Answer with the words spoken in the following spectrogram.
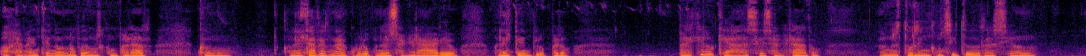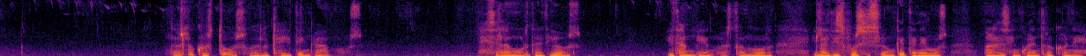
Obviamente no, no podemos comparar con, el tabernáculo, con el sagrario, con el templo, pero, pero es que lo que hace sagrado a nuestro rinconcito de oración. No es lo costoso de lo que ahí tengamos, es el amor de Dios y también nuestro amor y la disposición que tenemos para ese encuentro con Él,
